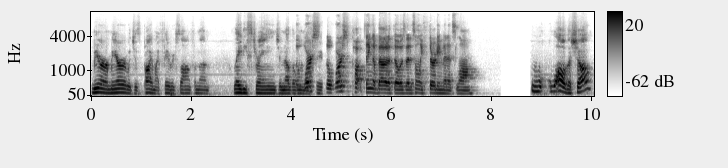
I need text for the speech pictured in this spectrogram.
Mirror Mirror, which is probably my favorite song from them. Lady Strange, another The one. worst, the worst part, thing about it though is that it's only 30 minutes long. W- Oh, the show.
